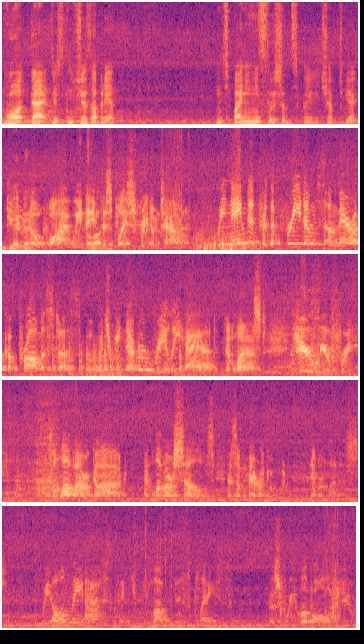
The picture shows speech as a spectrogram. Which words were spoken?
Вот, да, то есть ничего за бред. Ну, типа, они не слышат, типа, или что, бегают? why we named it for the freedoms America promised us, but which we never really had. At last, here we are free love our God and love ourselves as America would never let us, We only ask that you love this place. as we love all of you.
